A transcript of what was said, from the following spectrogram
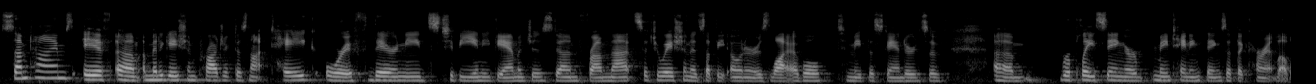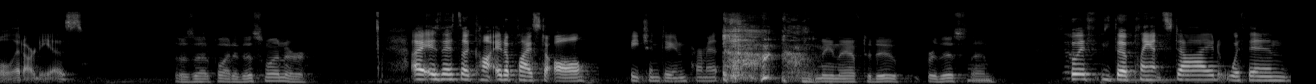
Sometimes, if um, a mitigation project does not take, or if there needs to be any damages done from that situation, it's that the owner is liable to meet the standards of um, replacing or maintaining things at the current level it already is. So Does that apply to this one, or, Uh, is it's a con- it applies to all beach and dune permits. I mean, they have to do for this then? so if the plants died within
